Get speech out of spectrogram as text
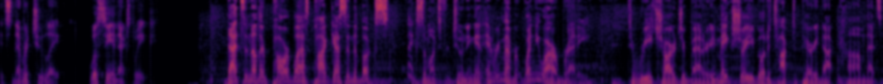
it's never too late. We'll see you next week. That's another Power Blast podcast in the books. Thanks so much for tuning in. And remember, when you are ready to recharge your battery, make sure you go to talktoperry.com. That's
